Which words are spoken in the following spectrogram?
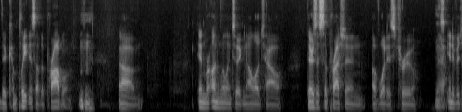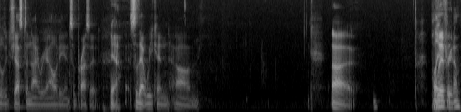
the completeness of the problem, um, and we're unwilling to acknowledge how there's a suppression of what is true. It's Yeah. Individuals just deny reality and suppress it yeah, so that we can um, play live freedom.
